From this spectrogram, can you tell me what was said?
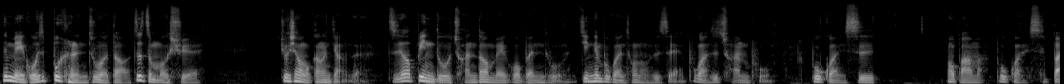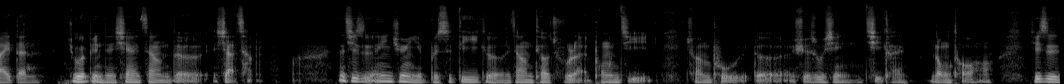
那美国是不可能做得到，这怎么学？就像我刚刚讲的，只要病毒传到美国本土，今天不管总统是谁，不管是川普，不管是。奥巴马，不管是拜登，就会变成现在这样的下场。那其实 N 卷也不是第一个这样跳出来抨击川普的学术性期刊龙头哈。其实，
